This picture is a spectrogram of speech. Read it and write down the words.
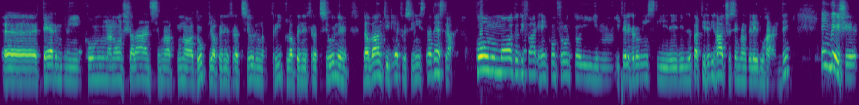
eh, termini con una nonchalance, una, una, doppia penetrazione, una tripla penetrazione davanti, dietro, sinistra, destra, con un modo di fare che in confronto i, i telecronisti delle partite di calcio sembrano delle educande. E invece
